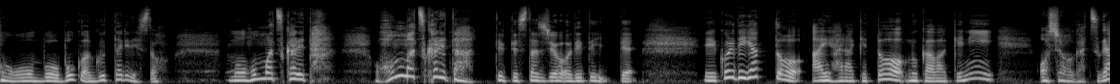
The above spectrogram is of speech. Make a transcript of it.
もうもう僕はぐったりです」と「もうほんま疲れた。ほんま疲れた」って言ってスタジオを出て行って、えー、これでやっと相原家と向川家にお正月が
